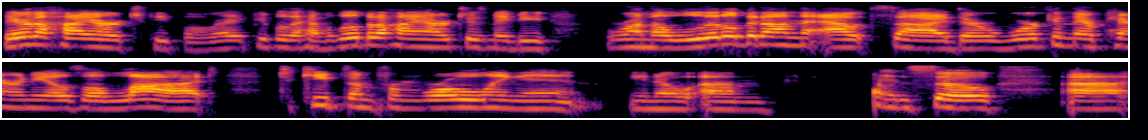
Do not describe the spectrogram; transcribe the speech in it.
they're the high arch people, right? People that have a little bit of high arches, maybe run a little bit on the outside. They're working their peroneals a lot to keep them from rolling in, you know. Um, and so uh,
